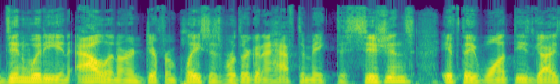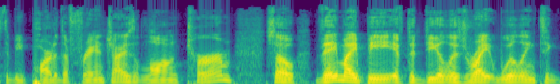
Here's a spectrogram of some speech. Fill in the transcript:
Dinwiddie and Allen are in different places where they're going to have to make decisions if they want these guys to be part of the franchise long term. So they might be, if the deal is right, willing to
